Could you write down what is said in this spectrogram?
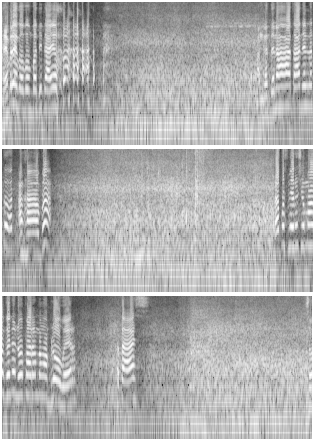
Siyempre, babamba din tayo. ang ganda ng tunnel na to at ang haba. Tapos meron siya mga ganun, no? parang mga blower sa taas. So,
